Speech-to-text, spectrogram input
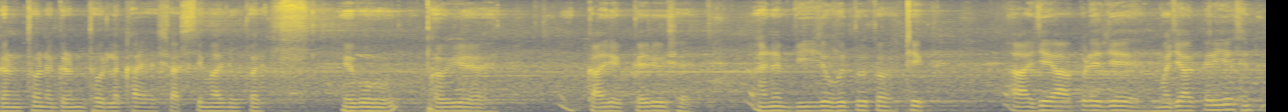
ગ્રંથો ને ગ્રંથો લખાય શાસ્ત્રી મહારાજ ઉપર. એવું ભવ્ય કાર્ય કર્યું છે. અને બીજું બધું તો ઠીક. આજે આપણે જે મજા કરીએ છીએ ને,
